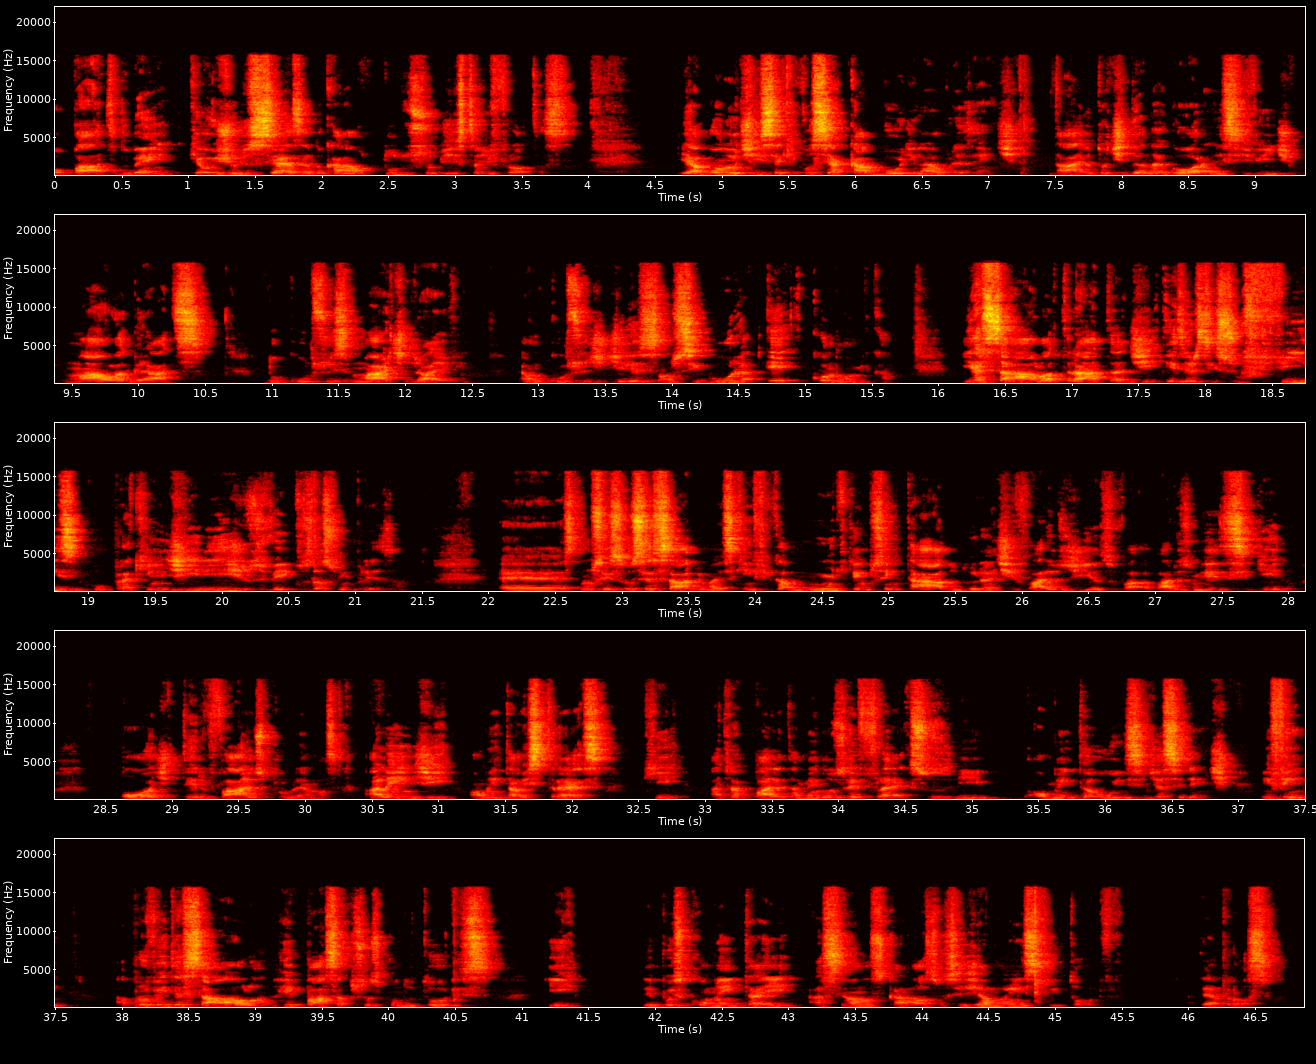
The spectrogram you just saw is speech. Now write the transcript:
Opa, tudo bem? Que é o Júlio César do canal Tudo sobre Gestão de Frotas. E a boa notícia é que você acabou de ganhar o presente. Tá? Eu estou te dando agora nesse vídeo uma aula grátis do curso Smart Driving. É um curso de direção segura e econômica. E essa aula trata de exercício físico para quem dirige os veículos da sua empresa. É, não sei se você sabe, mas quem fica muito tempo sentado durante vários dias, vários meses seguidos, pode ter vários problemas. Além de aumentar o estresse, que atrapalha também nos reflexos e aumenta o índice de acidente. Enfim, aproveita essa aula, repassa para os seus condutores e depois comenta aí, assina nosso canal se você já não é inscrito, óbvio. Até a próxima.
